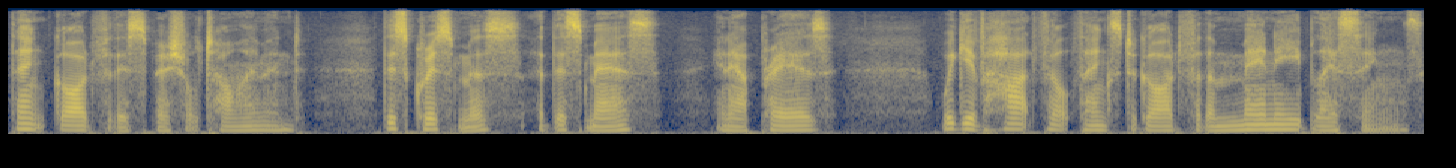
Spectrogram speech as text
Thank God for this special time and this Christmas at this Mass in our prayers we give heartfelt thanks to God for the many blessings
